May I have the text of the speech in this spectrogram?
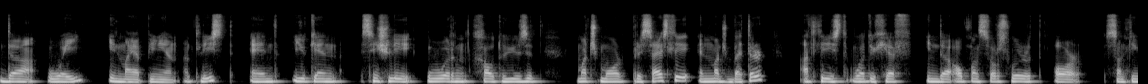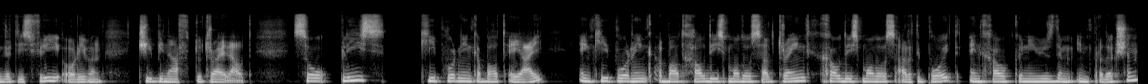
the way, in my opinion, at least, and you can essentially learn how to use it much more precisely and much better, at least what you have in the open source world or something that is free or even cheap enough to try it out. So please keep learning about AI and keep worrying about how these models are trained, how these models are deployed, and how can you use them in production,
